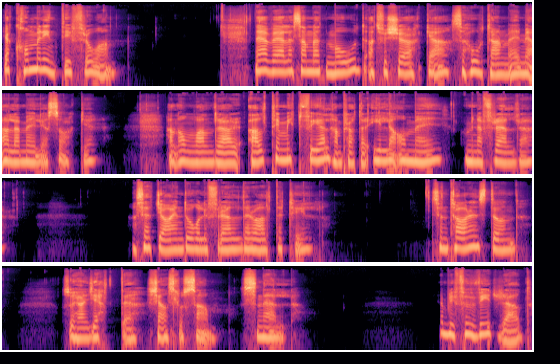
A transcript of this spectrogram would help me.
Jag kommer inte ifrån. När jag väl har samlat mod att försöka så hotar han mig med alla möjliga saker. Han omvandlar allt till mitt fel. Han pratar illa om mig och mina föräldrar. Han säger att jag är en dålig förälder och allt därtill. Sen tar det en stund så är han jättekänslosam, snäll. Jag blir förvirrad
